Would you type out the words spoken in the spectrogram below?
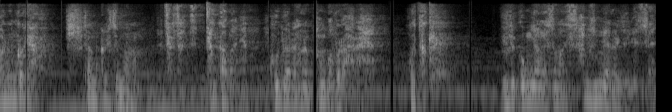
하는 거야? 시간 끌지 마. 자, 자, 잠깐만요. 구별하는 방법을 알아요. 어떻게? 유리공장에서만 30년을 일했어요.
